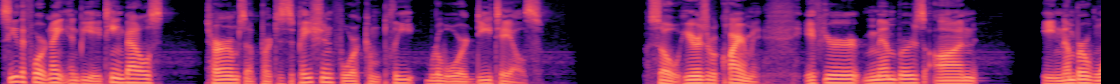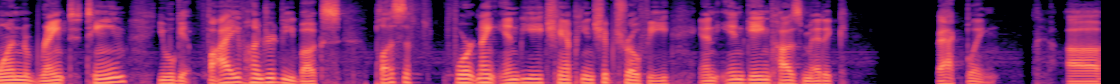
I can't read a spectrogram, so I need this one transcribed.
See the Fortnite NBA team battles terms of participation for complete reward details. So here's a requirement: if you're members on a number one ranked team, you will get 500 V Bucks plus a Fortnite NBA Championship trophy and in game cosmetic back bling. Uh,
